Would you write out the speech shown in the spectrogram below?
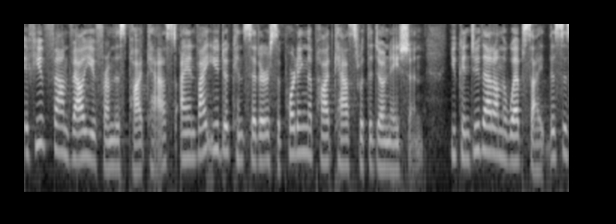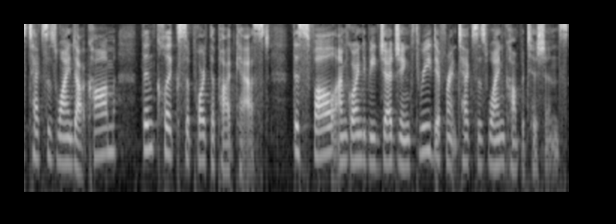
If you've found value from this podcast, I invite you to consider supporting the podcast with a donation. You can do that on the website, thistexaswine.com, then click support the podcast. This fall, I'm going to be judging three different Texas wine competitions.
